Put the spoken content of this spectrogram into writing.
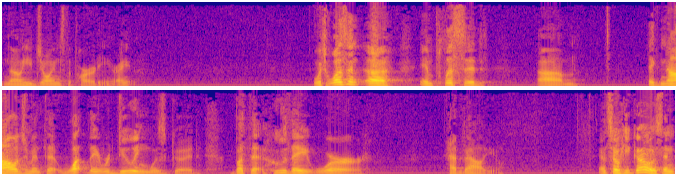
No, he joins the party, right? Which wasn't an implicit um, acknowledgement that what they were doing was good, but that who they were had value. And so he goes. And,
